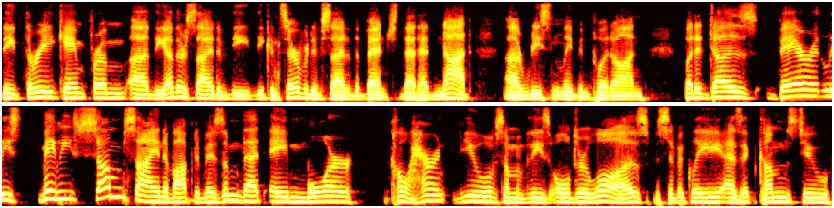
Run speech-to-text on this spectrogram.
The three came from uh, the other side of the the conservative side of the bench that had not uh, recently been put on but it does bear at least maybe some sign of optimism that a more coherent view of some of these older laws, specifically as it comes to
